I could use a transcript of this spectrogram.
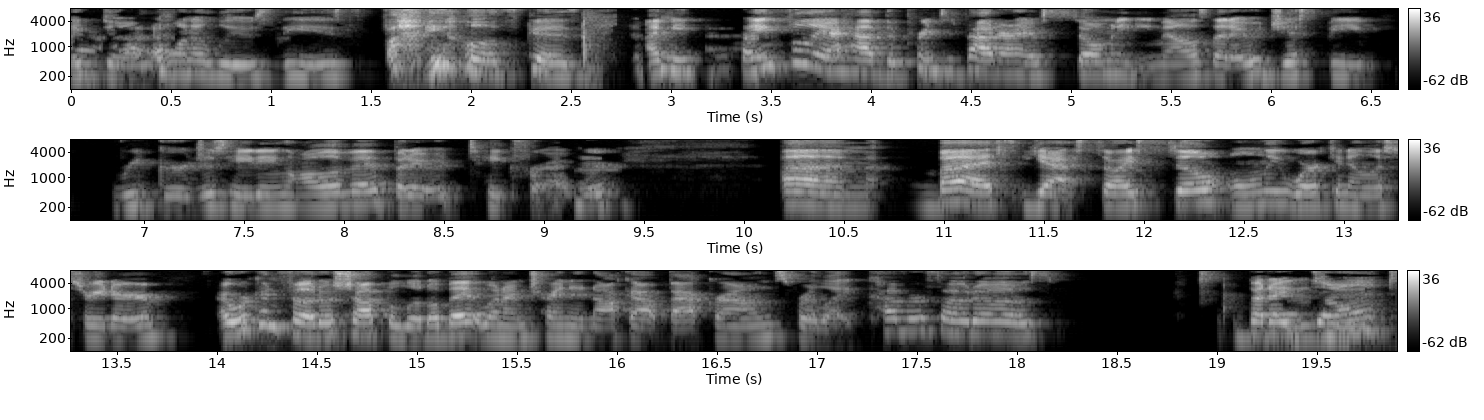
I don't want to lose these files because I mean, thankfully I have the printed pattern. I have so many emails that I would just be regurgitating all of it, but it would take forever. Mm-hmm. Um, but yes, so I still only work in Illustrator. I work in Photoshop a little bit when I'm trying to knock out backgrounds for like cover photos, but I mm-hmm. don't.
